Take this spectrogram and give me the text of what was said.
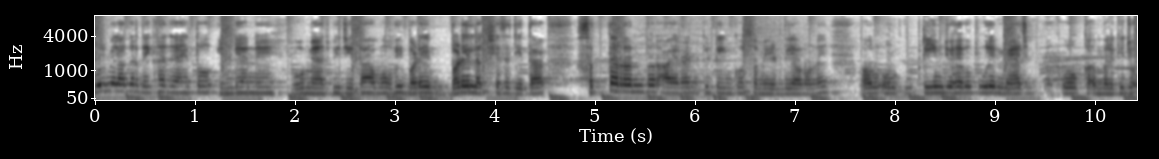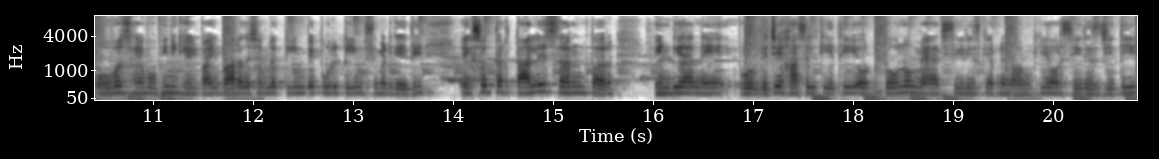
कुल मिलाकर देखा जाए तो इंडिया ने वो मैच भी जीता, वो भी बड़े बड़े लक्ष्य से जीता। सत्तर रन पर आयरलैंड की टीम को समेट दिया उन्होंने, और टीम जो है वो पूरे मैच को बल्कि जो ओवर्स हैं वो भी नहीं खेल पाई। बारह दशमलव तीन पर पूरी टीम सिमट गई थी। एक रन पर इंडिया ने वो विजय हासिल की थी और दोनों मैच सीरीज़ के अपने नाम किए और सीरीज़ जीती।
